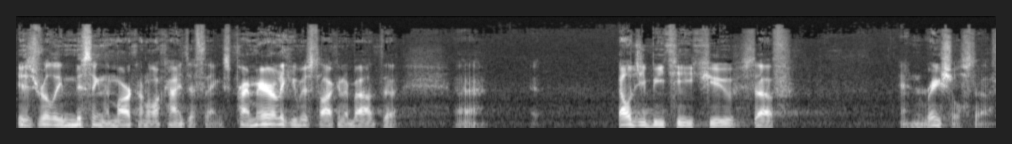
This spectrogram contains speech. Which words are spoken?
is really missing the mark on all kinds of things. Primarily, he was talking about the uh, LGBTQ stuff, and racial stuff.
